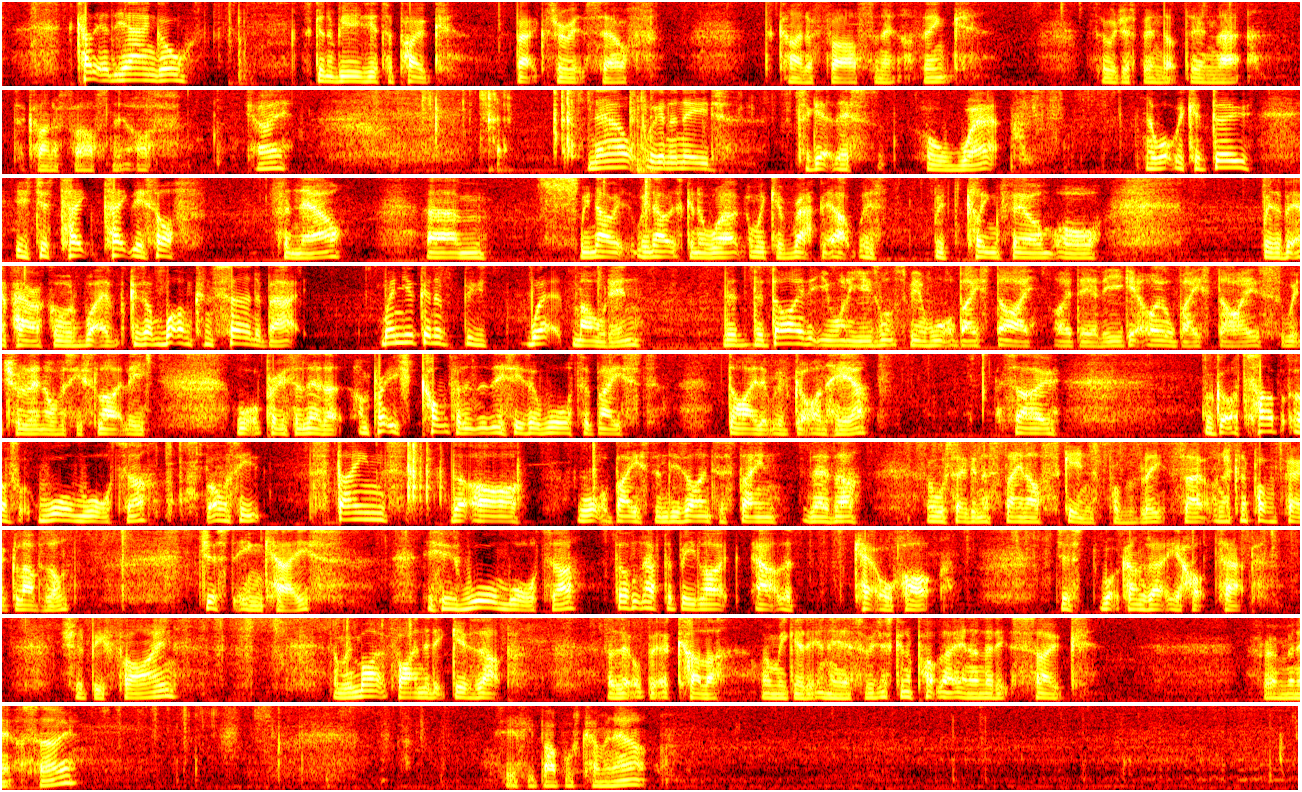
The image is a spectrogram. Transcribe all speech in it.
Cut it at the angle, it's going to be easier to poke back through itself to kind of fasten it, I think. So we'll just end up doing that to kind of fasten it off. Okay. Now we're going to need to get this all wet. Now what we could do is just take take this off for now. Um, we know it we know it's going to work and we could wrap it up with with cling film or with a bit of paracord whatever because what I'm concerned about when you're going to be wet molding the, the dye that you want to use wants to be a water-based dye ideally you get oil-based dyes which will then obviously slightly waterproof the leather I'm pretty confident that this is a water-based dye that we've got on here so we've got a tub of warm water but obviously stains that are water-based and designed to stain leather are also going to stain our skin probably. So I'm just going to pop a pair of gloves on just in case. This is warm water, doesn't have to be like out of the kettle hot. Just what comes out of your hot tap should be fine. And we might find that it gives up a little bit of colour when we get it in here. So we're just going to pop that in and let it soak for a minute or so. See if your bubbles coming out.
